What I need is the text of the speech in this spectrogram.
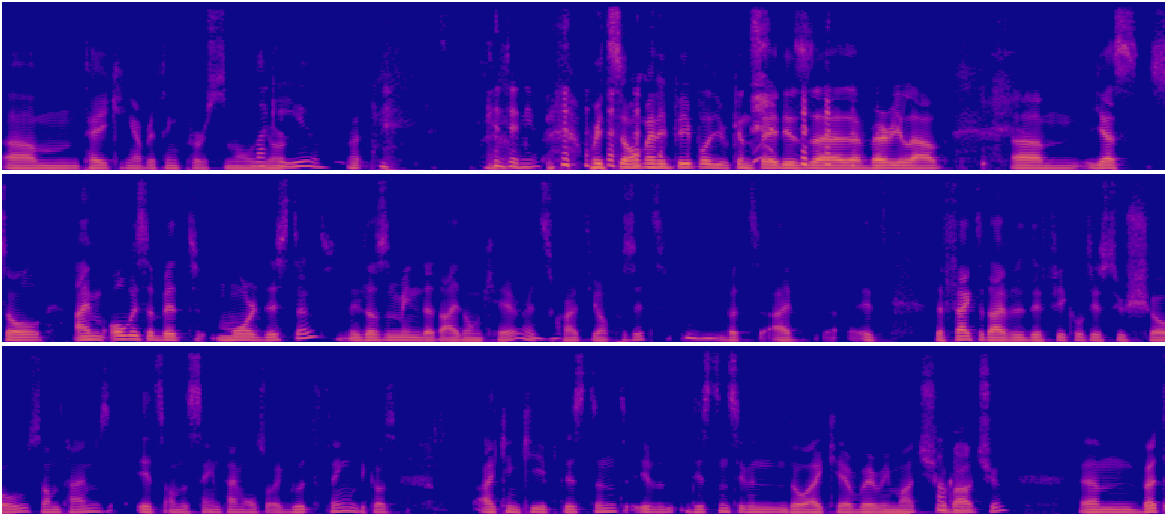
um, taking everything personal Lucky You're- you. Uh, Continue. with so many people you can say this uh, very loud um, yes so i'm always a bit more distant it doesn't mean that i don't care it's Mhm. quite the opposite Mhm. but i've it the fact that i have the difficulties to show sometimes it's on the same time also a good thing because i can keep distant even distance even though i care very much Okay. about you Um, but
